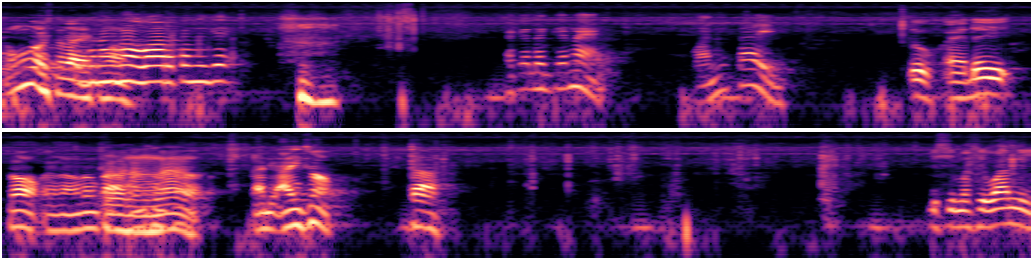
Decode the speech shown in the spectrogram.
Tunggu geus daek. menang nawar kami. Aka da kena. Wanita ieu. Tuh, eh deui. Sok, yang nang Tuh, nang. Tadi aing sok. Tah. Bisi masih wani.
